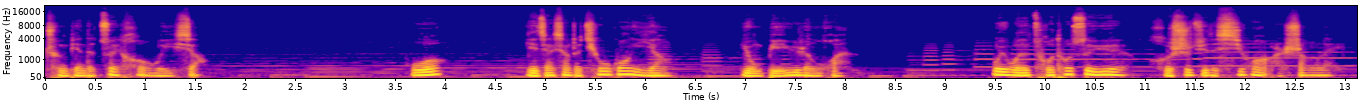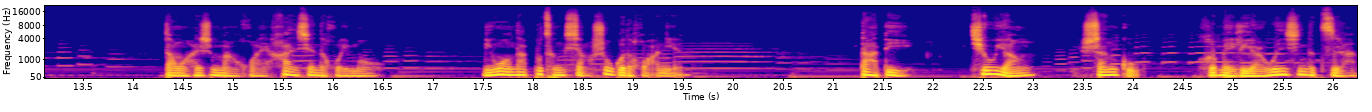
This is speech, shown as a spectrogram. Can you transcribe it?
唇边的最后微笑。我，也将像这秋光一样，永别于人寰，为我的蹉跎岁月和失去的希望而伤泪。但我还是满怀汗腺的回眸。凝望那不曾享受过的华年，大地、秋阳、山谷和美丽而温馨的自然。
